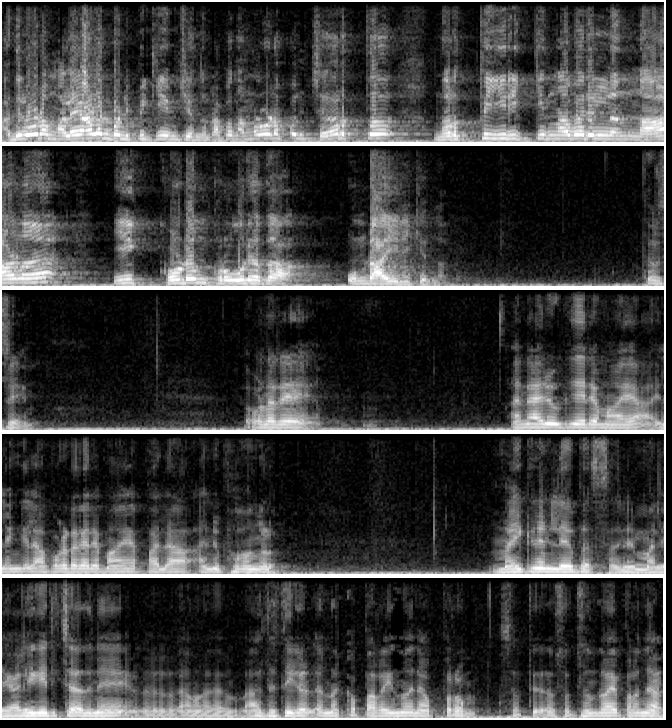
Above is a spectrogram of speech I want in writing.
അതിലൂടെ മലയാളം പഠിപ്പിക്കുകയും ചെയ്യുന്നുണ്ട്. അപ്പോൾ നമ്മളോടൊപ്പം ചേർത്ത് നിർത്തിയിരിക്കുന്നവരിൽ നിന്നാണ് ഈ കൊടും ക്രൂരത ഉണ്ടായിരിക്കുന്നത്. തീർച്ചയായും. വളരെ അനാരോഗ്യകരമായ അല്ലെങ്കിൽ അപകടകരമായ പല അനുഭവങ്ങളും മൈഗ്രന്റ് ലേബേഴ്സ് അതിനെ മലയാളീകരിച്ച് അതിനെ അതിഥികൾ എന്നൊക്കെ പറയുന്നതിനപ്പുറം സത്യ സത്യസന്ധമായി പറഞ്ഞാൽ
